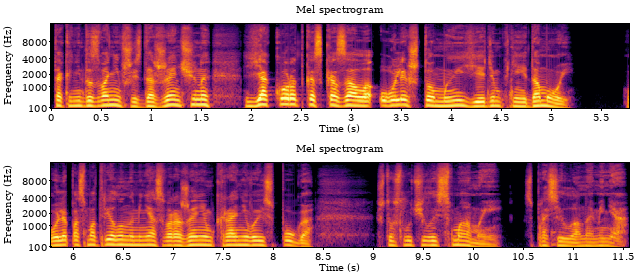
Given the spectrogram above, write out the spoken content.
Так и не дозвонившись до женщины, я коротко сказала Оле, что мы едем к ней домой. Оля посмотрела на меня с выражением крайнего испуга. «Что случилось с мамой?» — спросила она меня.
